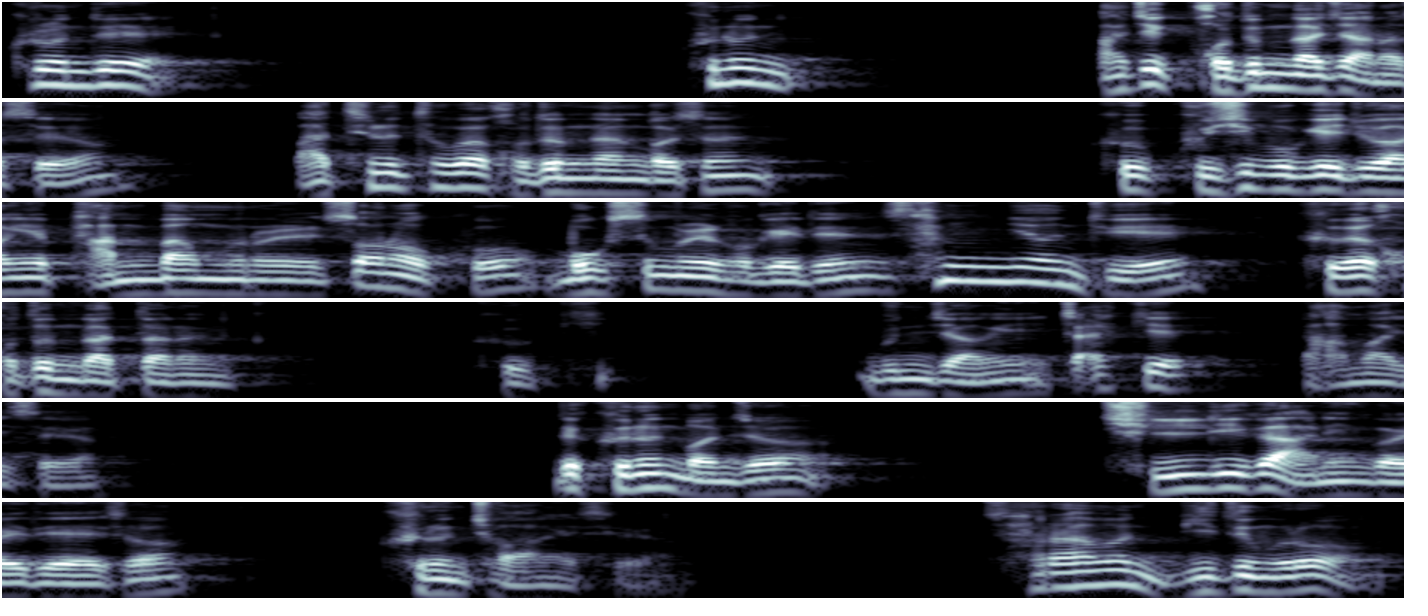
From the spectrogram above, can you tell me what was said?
그런데 그는 아직 거듭나지 않았어요. 마틴 루터가 거듭난 것은 그 95개 조항의 반박문을 써놓고 목숨을 거게 된 3년 뒤에 그가 거듭났다는 그 문장이 짧게 남아 있어요. 근데 그는 먼저 진리가 아닌 거에 대해서 그는 저항했어요. 사람은 믿음으로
